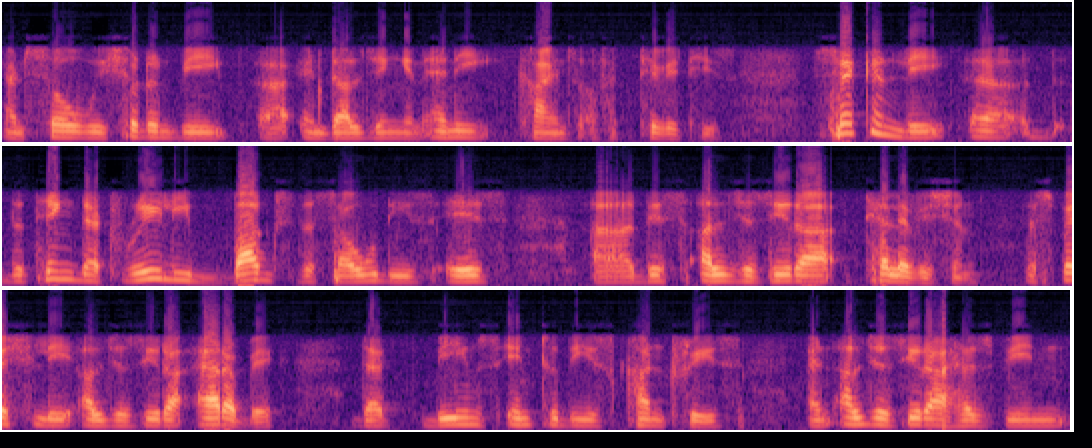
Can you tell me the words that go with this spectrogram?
and so we shouldn't be uh, indulging in any kinds of activities. Secondly, uh, the thing that really bugs the Saudis is uh, this Al Jazeera television, especially Al Jazeera Arabic that beams into these countries. And Al Jazeera has been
